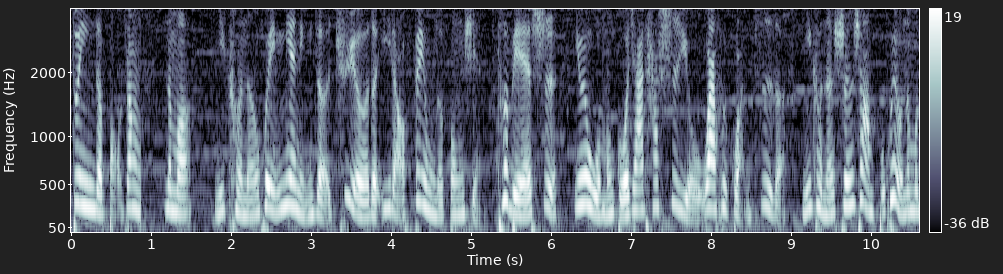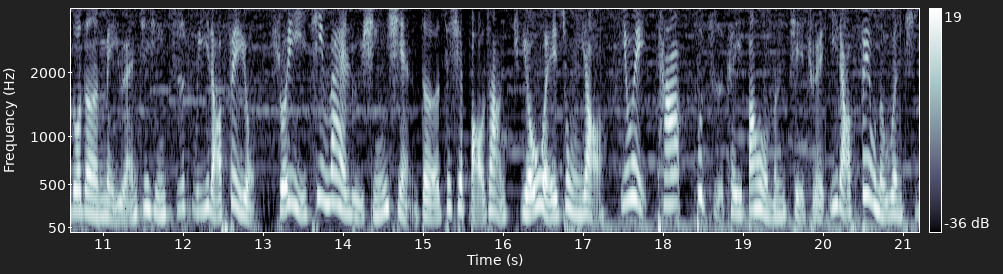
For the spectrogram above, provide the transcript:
对应的保障，那么。你可能会面临着巨额的医疗费用的风险，特别是因为我们国家它是有外汇管制的，你可能身上不会有那么多的美元进行支付医疗费用，所以境外旅行险的这些保障尤为重要，因为它不只可以帮我们解决医疗费用的问题，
